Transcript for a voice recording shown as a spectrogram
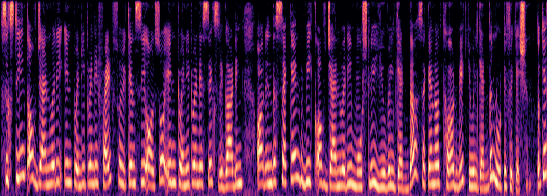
16th of January in 2025. So you can see also in 2026 regarding or in the second week of January mostly you will get the second or third week you will get the notification okay.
